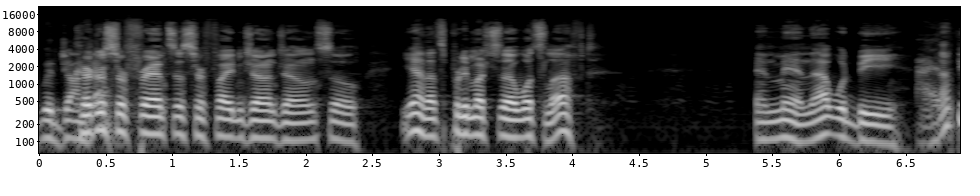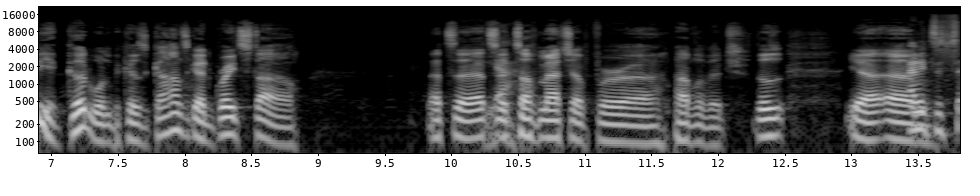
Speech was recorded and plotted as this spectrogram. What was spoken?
with Jon. Curtis Jones. or Francis are fighting Jon Jones. So yeah, that's pretty much uh, what's left. And man, that would be that'd be a good one because Gane's got great style. That's a that's Yeah. a tough matchup for uh, Pavlovich. Those, yeah. Um, I mean, a,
